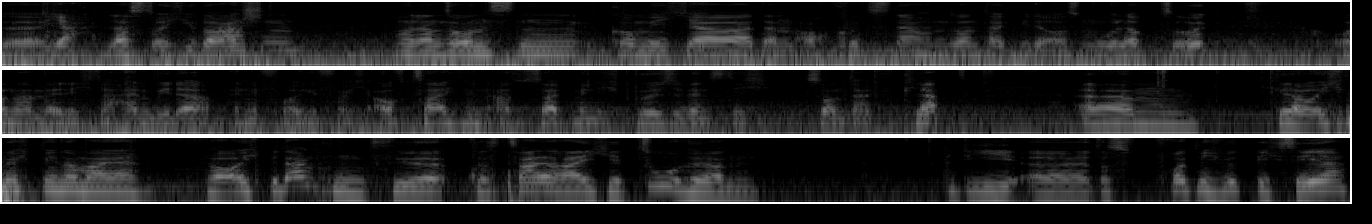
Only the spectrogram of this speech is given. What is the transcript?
äh, ja, lasst euch überraschen. Und ansonsten komme ich ja dann auch kurz nach dem Sonntag wieder aus dem Urlaub zurück. Und dann werde ich daheim wieder eine Folge für euch aufzeichnen. Also seid mir nicht böse, wenn es nicht Sonntag klappt. Ähm, genau, ich möchte mich nochmal bei euch bedanken für das zahlreiche Zuhören die, äh, das freut mich wirklich sehr.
